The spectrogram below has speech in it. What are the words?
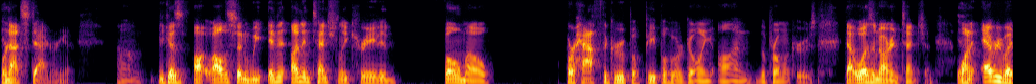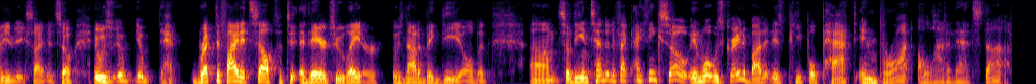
We're not staggering it um, because all, all, of a sudden we in, unintentionally created FOMO, for half the group of people who are going on the promo cruise. That wasn't our intention. Yeah. Wanted everybody to be excited. So it was it, it rectified itself a, day or two later. It was not a big deal, but um, so the intended effect, I think so. And what was great about it is people packed and brought a lot of that stuff,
